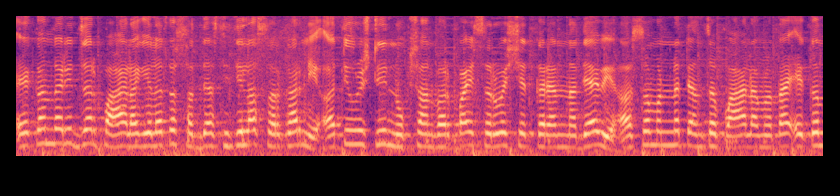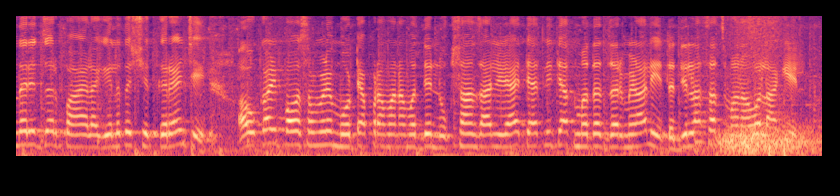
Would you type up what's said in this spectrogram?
एकंदरीत जर पाहायला गेलं तर सध्या स्थितीला सरकारने अतिवृष्टी नुकसान भरपाई सर्व शेतकऱ्यांना द्यावी असं म्हणणं त्यांचं पाहायला मिळत आहे. एकंदरीत जर पाहायला गेलं तर शेतकऱ्यांचे अवकाळी पावसामुळे मोठ्या प्रमाणामध्ये नुकसान झालेले आहे. त्यातली त्यात मदत जर मिळाली तर दिलासाच म्हणावं लागेल.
